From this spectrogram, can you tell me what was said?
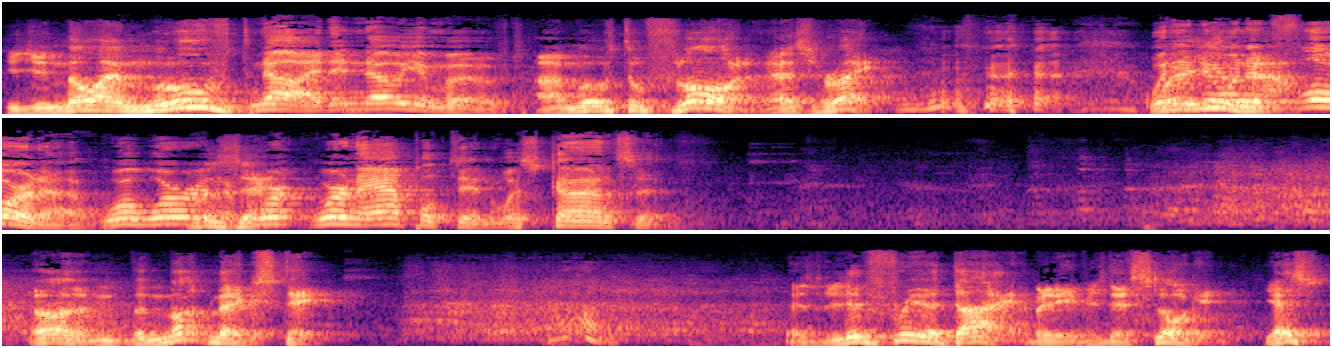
Did you know I moved? No, I didn't know you moved. I moved to Florida. That's right. What Where are you are you doing in? Florida? Well, we're in, that? we're, we're in Appleton, Wisconsin. Oh, the, the nutmeg state. Oh. There's live free or die, I believe, is their slogan. Yes?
